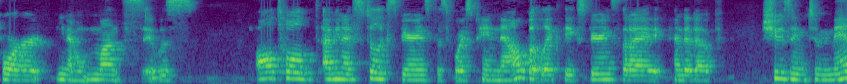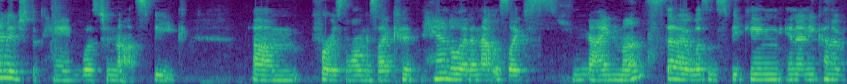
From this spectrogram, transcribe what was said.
for, you know, months, it was all told. I mean, I still experience this voice pain now, but like the experience that I ended up choosing to manage the pain was to not speak um, for as long as I could handle it. And that was like nine months that I wasn't speaking in any kind of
